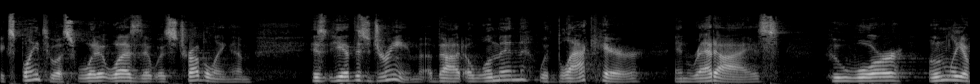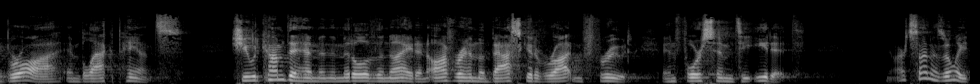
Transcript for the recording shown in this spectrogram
explain to us what it was that was troubling him. His, he had this dream about a woman with black hair and red eyes who wore only a bra and black pants. She would come to him in the middle of the night and offer him a basket of rotten fruit and force him to eat it. Our son is only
